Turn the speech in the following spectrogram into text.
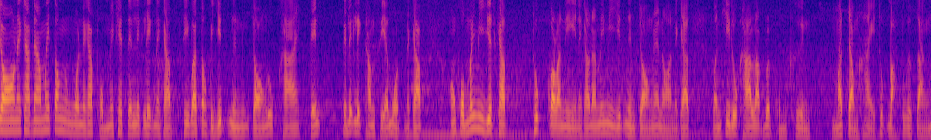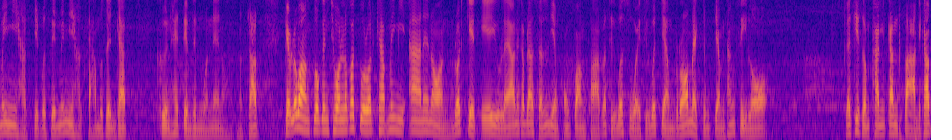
จองนะครับนะไม่ต้องกังวลนะครับ ผมไม่ใช่เต็นท์เล็กๆนะครับที่ว่าต้องไปยึดเงินจองลูกค้าเต็นท์เต็นท์เล็ก ๆทำเสียหมดนะครับ ของผมไม่มียึดครับทุกกรณีนะครับนะไม่มียึดเงินจองแน่นอนนะครับวันที่ลูกค้ารับรถผมคืนมัดจำให้ทุกบาททุกสตางค์ไม่มีหัก 7%ไม่มีหัก 3%ครับ คืนให้เต็มจำนวนแน่นอนนะครับเก็บระหว่างตัวกันชนแล้วก็ตัวรถครับไม่มีอ้าแน่นอน รถเกรด A อยู่แล้วนะครับด้านสันเหลี่ยมของฝั่งขวาก็ถือว่าสวยถือว่าแจ่มล้อแม็กแจ่มๆทั้งสี่ล้อ และที่สำคัญกันสาดนะครับ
